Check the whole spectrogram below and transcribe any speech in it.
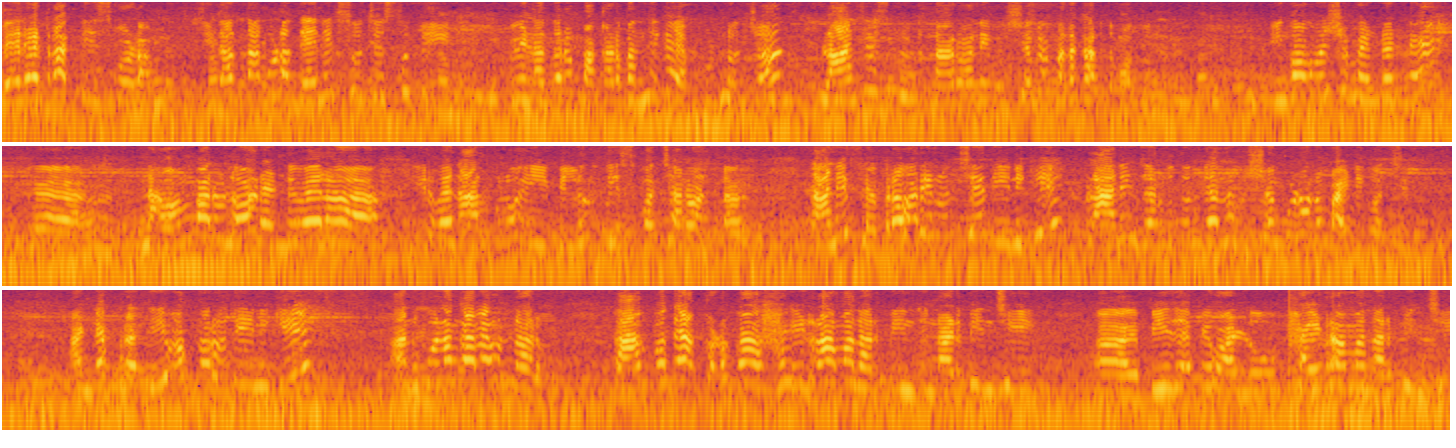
వేరే ట్రాక్ తీసుకోవడం ఇదంతా కూడా దేనికి సూచిస్తుంది? వీళ్ళందరూ పక్కడబందిగా ఎప్పటి నుంచో ప్లాన్ చేసుకుంటున్నారు అనే విషయమే మనకు అర్థమవుతుంది. ఇంకొక విషయం ఏంటంటే నవంబర్లో నవంబరులో రెండు వేల ఇరవై నాలుగులో ఈ బిల్లును తీసుకొచ్చారు అంటున్నారు. కానీ ఫిబ్రవరి నుంచే దీనికి ప్లానింగ్ జరుగుతుంది అన్న విషయం కూడా బయటికి వచ్చింది. అంటే ప్రతి ఒక్కరూ దీనికి అనుకూలంగానే ఉన్నారు. కాకపోతే అక్కడ ఒక హైడ్రామా నడిపించి నడిపించి బీజేపీ వాళ్ళు హైడ్రామా నడిపించి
